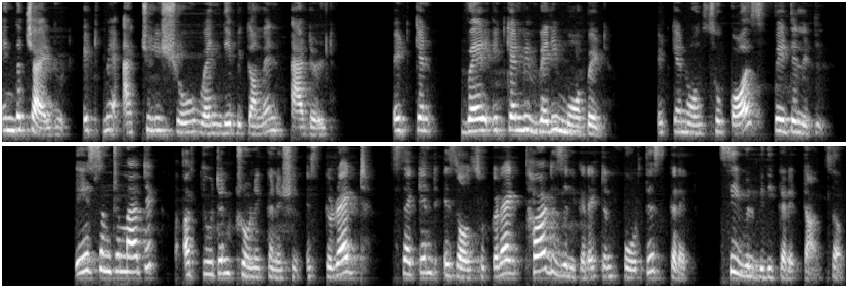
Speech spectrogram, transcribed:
in the childhood. It may actually show when they become an adult. It can where it can be very morbid. It can also cause fatality. Asymptomatic, acute and chronic condition is correct. Second is also correct. Third is incorrect and fourth is correct. C will be the correct answer.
